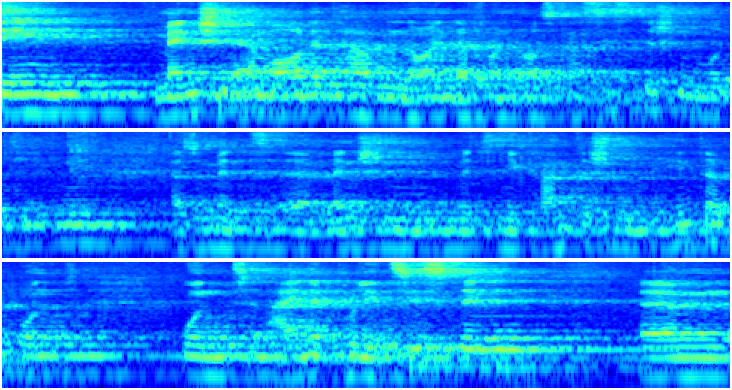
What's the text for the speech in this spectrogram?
zehn Menschen ermordet haben, neun davon aus rassistischen Motiven, also mit äh, Menschen mit migrantischem Hintergrund und eine Polizistin, ähm,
